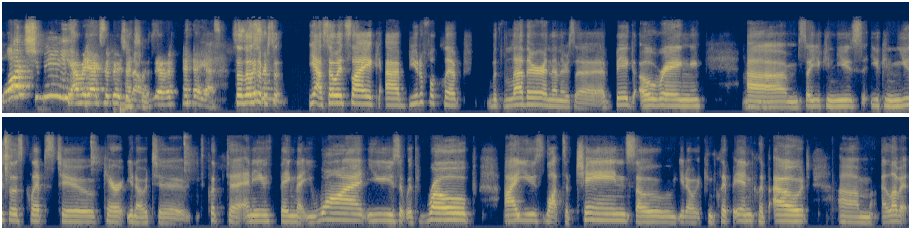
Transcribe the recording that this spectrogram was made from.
Watch me. I'm an exhibition. yes. So those so are so, yeah. So it's like a beautiful clip with leather, and then there's a, a big O-ring. Um, so you can use you can use those clips to care, you know, to clip to anything that you want. You use it with rope. Mm-hmm. I use lots of chains, so you know it can clip in, clip out. Um, I love it.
